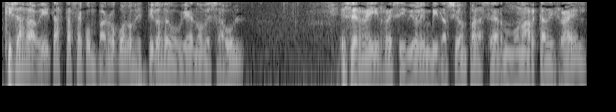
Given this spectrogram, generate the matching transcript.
Quizás David hasta se comparó con los estilos de gobierno de Saúl. Ese rey recibió la invitación para ser monarca de Israel,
